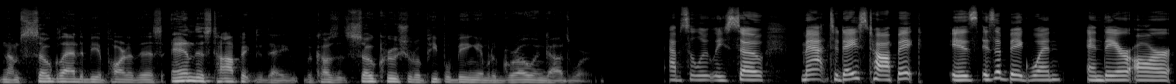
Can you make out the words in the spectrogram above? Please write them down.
And I'm so glad to be a part of this and this topic today because it's so crucial to people being able to grow in God's word. Absolutely. So, Matt, today's topic is is a big one and there are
